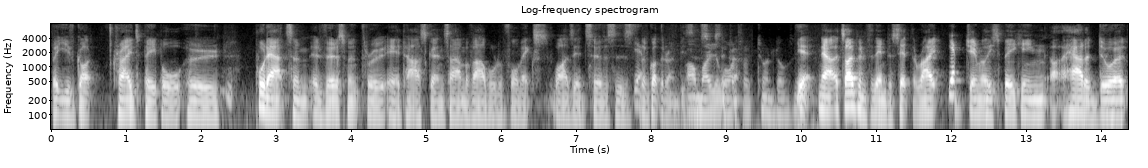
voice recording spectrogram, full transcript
but you've got tradespeople who put out some advertisement through Airtasker and say I'm available to perform X, Y, Z services. Yep. They've got their own business. I'll mow your lawn for two hundred dollars. Yeah. Now it's open for them to set the rate. Yep. Generally speaking, uh, how to do it.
